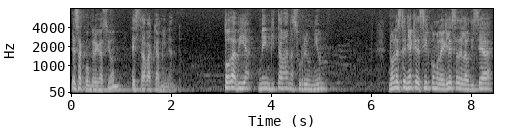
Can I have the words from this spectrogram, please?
esa congregación estaba caminando. Todavía me invitaban a su reunión. No les tenía que decir como la iglesia de la Odisea,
